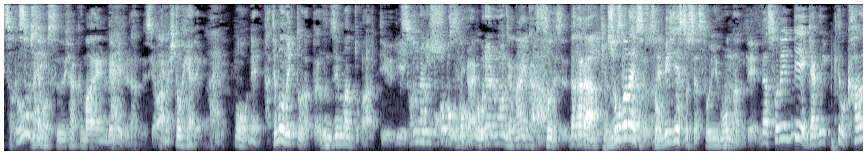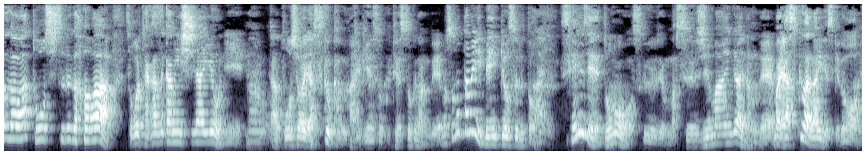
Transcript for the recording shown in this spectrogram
そうですよね。どうしても数百万円レベルなんですよ。はいあの一部屋でも。はい。もうね、建物一棟だったらうん千万とかっていう利益そんなにポコポコポコ売れるもんじゃないから。そうです。だから、しょうがないですよ。そう、ビジネスとししてはそういうもんなんで。だからそれで逆に、でも買う側、投資する側は、そこで高掴みにしないように。あの、投資は安く買うっていう原則、鉄則なんで、まあそのために勉強すると、はい。せいぜいどのスクールでもまあ数十万円ぐらいなので、まあ安くはないですけど、はい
